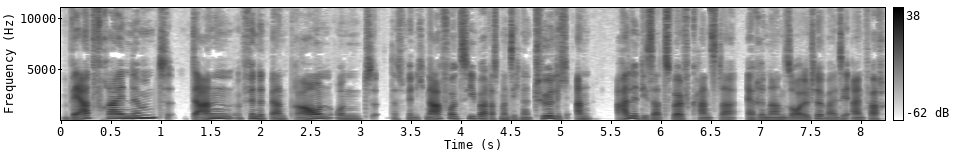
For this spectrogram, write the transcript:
wertfrei nimmt, dann findet Bernd Braun, und das finde ich nachvollziehbar, dass man sich natürlich an alle dieser zwölf Kanzler erinnern sollte, weil sie einfach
